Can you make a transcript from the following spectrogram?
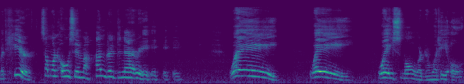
But here, someone owes him a hundred denarii. way, way, way smaller than what he owed.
